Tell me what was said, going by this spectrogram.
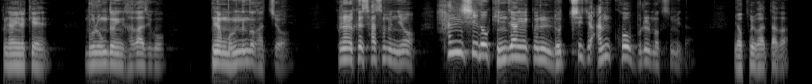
그냥 이렇게 물 웅덩이 가가지고 그냥 먹는 것 같죠. 그러나 그 사슴은요 한시도 긴장의 끈을 놓치지 않고 물을 먹습니다. 옆을 봤다가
